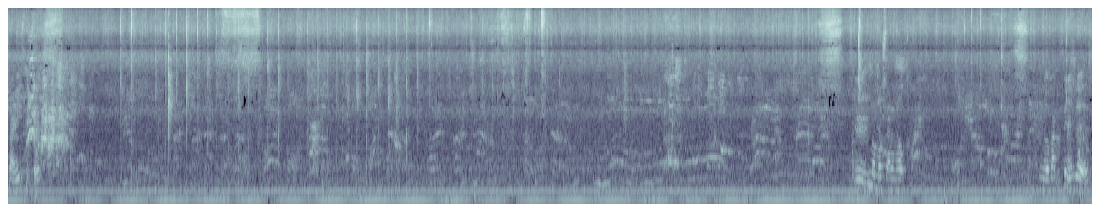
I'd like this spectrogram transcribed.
Chinese people. Mm. I'm almost out of milk. You know if I can finish this.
